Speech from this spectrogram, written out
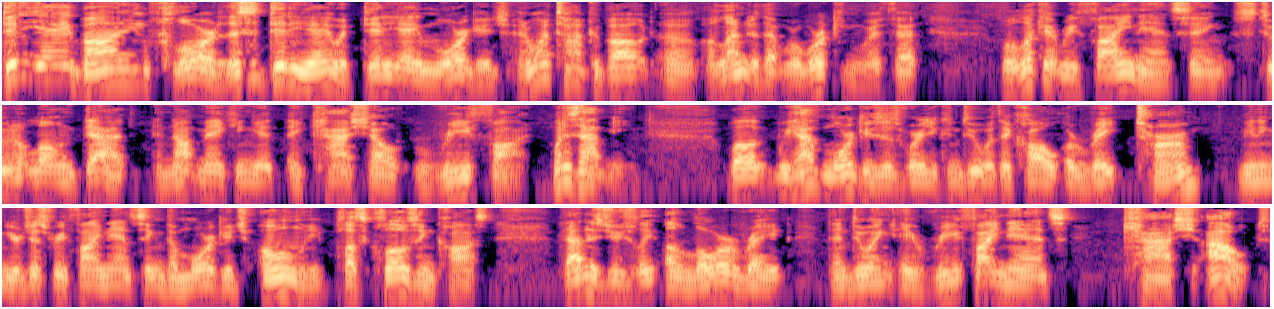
Didier buying Florida. This is Didier with DDA Mortgage, and I want to talk about a, a lender that we're working with that will look at refinancing student loan debt and not making it a cash out refi. What does that mean? Well, we have mortgages where you can do what they call a rate term, meaning you're just refinancing the mortgage only plus closing costs. That is usually a lower rate than doing a refinance cash out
